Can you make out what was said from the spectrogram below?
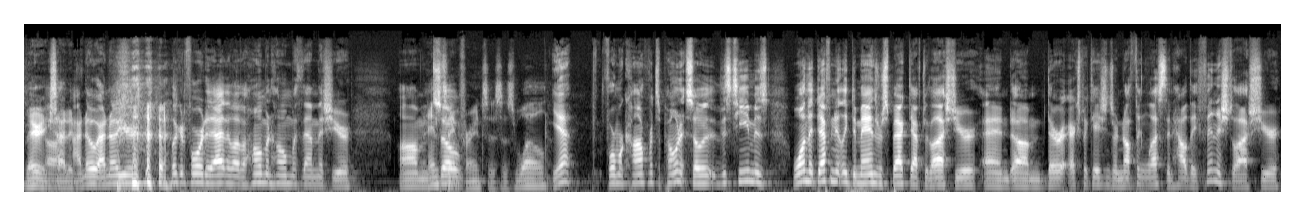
Very uh, excited. Uh, I know I know you're looking forward to that. They'll have a home and home with them this year. Um, and so St. Francis as well. yeah, former conference opponent. So this team is one that definitely demands respect after last year, and um, their expectations are nothing less than how they finished last year,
